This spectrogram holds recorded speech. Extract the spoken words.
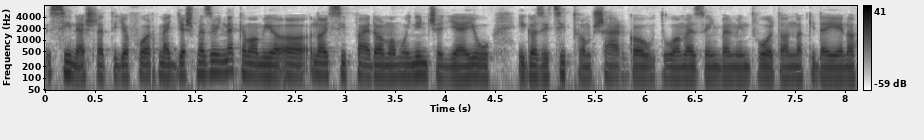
színes lett így a Form 1-es mezőny. Nekem ami a, nagy szívfájdalmam, hogy nincs egy ilyen jó, igazi citromsárga autó a mezőnyben, mint volt annak idején a,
